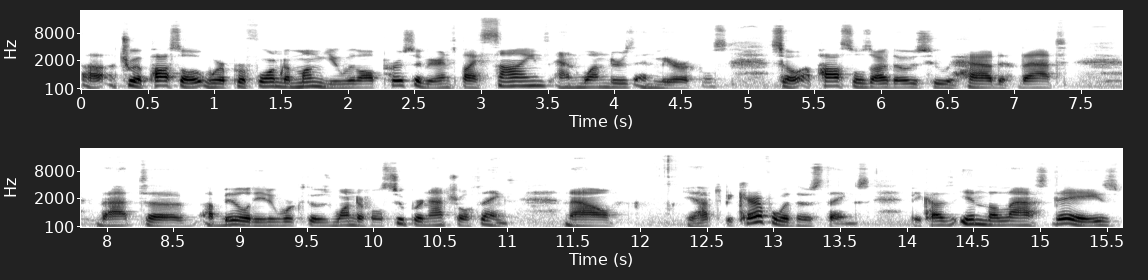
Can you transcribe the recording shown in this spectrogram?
uh, true apostle, were performed among you with all perseverance by signs and wonders and miracles. So apostles are those who had that that uh, ability to work those wonderful supernatural things. Now, you have to be careful with those things because in the last days,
